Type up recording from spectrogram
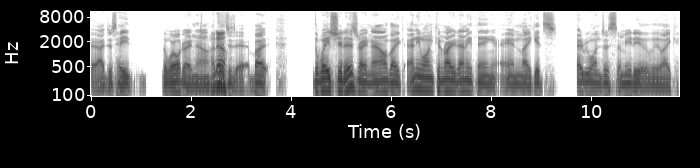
I just hate the world right now. I know. Just, eh, but the way shit is right now, like anyone can write anything, and like it's everyone just immediately like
